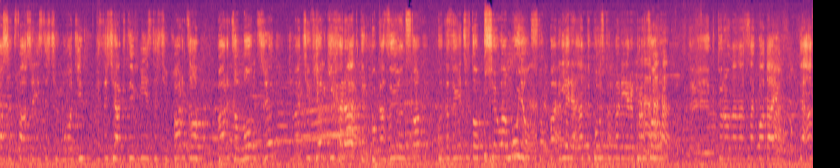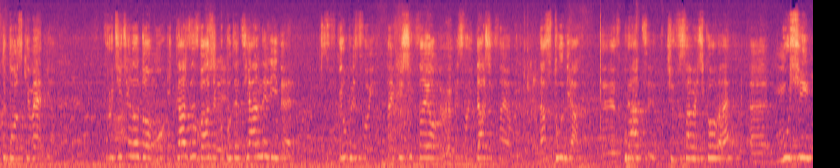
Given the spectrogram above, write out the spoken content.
wasze twarze, jesteście młodzi, jesteście aktywni, jesteście bardzo, bardzo mądrzy i macie wielki charakter, pokazując to, pokazujecie to przełamując tą barierę, antypolską barierę pracową, yy, którą na nas zakładają te antypolskie media. Wrócicie do domu i każdy z was jako potencjalny lider w grupie swoich najbliższych znajomych, w grupie swoich dalszych znajomych, na studiach, e, w pracy czy w samej szkole e, musi,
